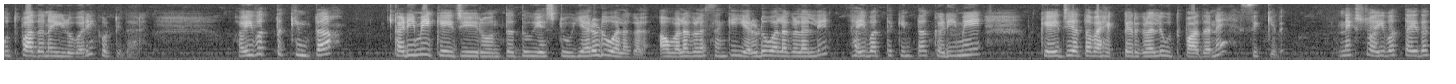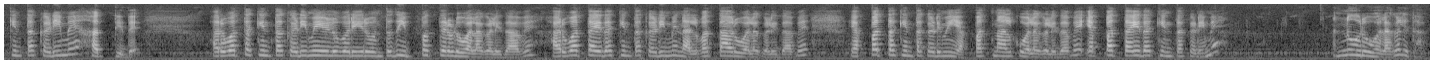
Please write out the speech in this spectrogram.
ಉತ್ಪಾದನಾ ಇಳುವರಿ ಕೊಟ್ಟಿದ್ದಾರೆ. ಐವತ್ತಕ್ಕಿಂತ ಕಡಿಮೆ ಕೆ ಜಿ ಇರುವಂಥದ್ದು ಎಷ್ಟು? ಎರಡು ಹೊಲಗಳ. ಆ ಹೊಲಗಳ ಸಂಖ್ಯೆ ಎರಡು ಹೊಲಗಳಲ್ಲಿ ಐವತ್ತಕ್ಕಿಂತ ಕಡಿಮೆ ಕೆ ಜಿ ಅಥವಾ ಹೆಕ್ಟೇರ್ಗಳಲ್ಲಿ ಉತ್ಪಾದನೆ ಸಿಕ್ಕಿದೆ. ನೆಕ್ಸ್ಟ್ ಐವತ್ತೈದಕ್ಕಿಂತ ಕಡಿಮೆ ಹತ್ತಿದೆ. ಅರವತ್ತಕ್ಕಿಂತ ಕಡಿಮೆ ಇಳುವರಿ ಇರುವಂಥದ್ದು ಇಪ್ಪತ್ತೆರಡು ಹೊಲಗಳಿದ್ದಾವೆ ಅರವತ್ತೈದಕ್ಕಿಂತ ಕಡಿಮೆ ನಲವತ್ತಾರು ಹೊಲಗಳಿದ್ದಾವೆ ಎಪ್ಪತ್ತಕ್ಕಿಂತ ಕಡಿಮೆ ಎಪ್ಪತ್ನಾಲ್ಕು ಹೊಲಗಳಿದ್ದಾವೆ ಎಪ್ಪತ್ತೈದಕ್ಕಿಂತ ಕಡಿಮೆ ನೂರು ಹೊಲಗಳಿದ್ದಾವೆ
